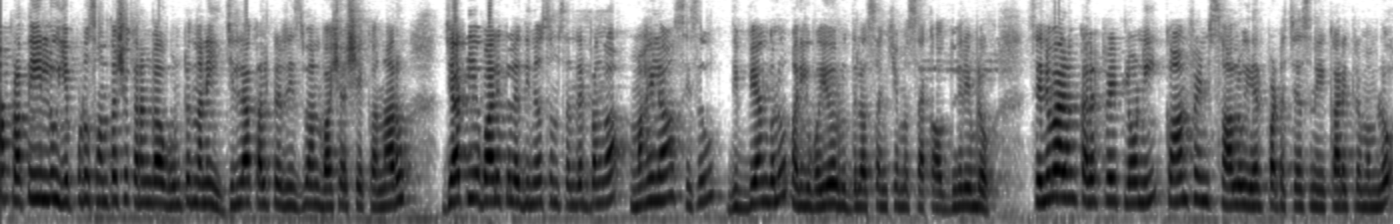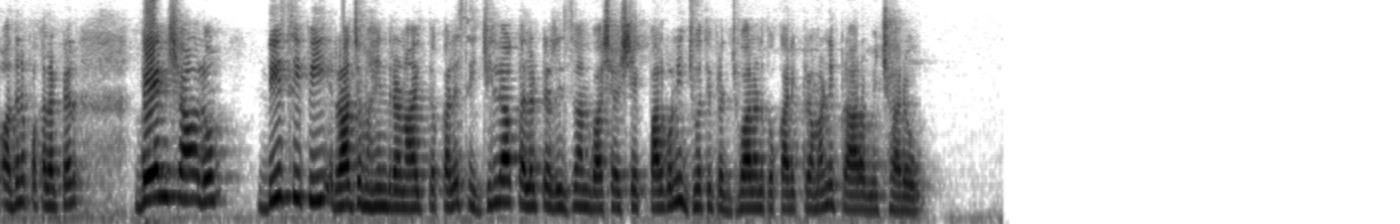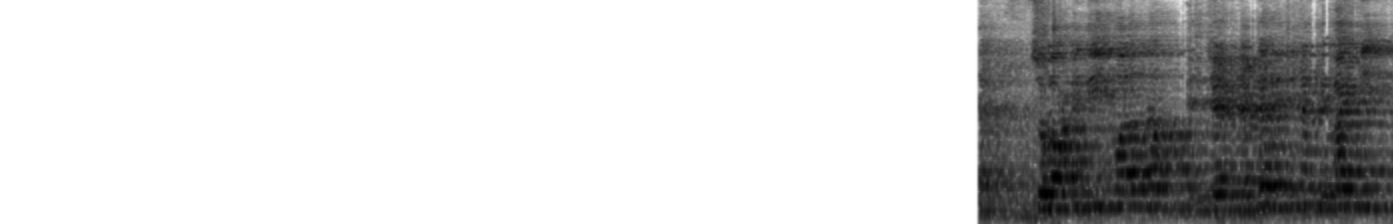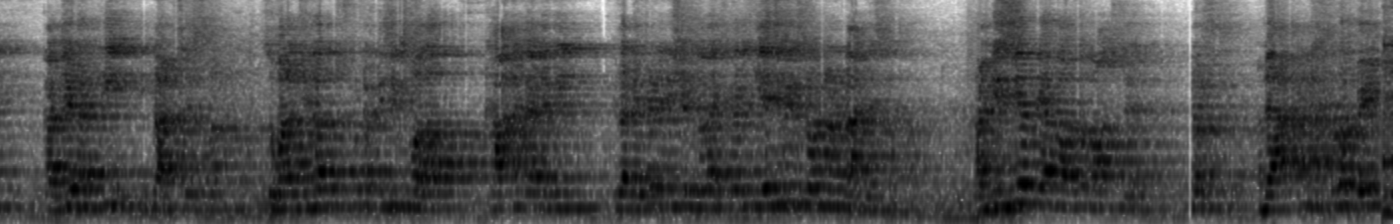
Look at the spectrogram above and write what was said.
ఉన్న ప్రతి ఇల్లు ఎప్పుడూ సంతోషకరంగా ఉంటుందని జిల్లా కలెక్టర్ రిజ్వాన్ బాషా షేక్ అన్నారు. జాతీయ బాలికల దినోత్సవం సందర్భంగా మహిళా శిశు దివ్యాంగులు మరియు వయోవృద్ధుల సంక్షేమ శాఖ ఆధ్వర్యంలో శనివారం కలెక్టరేట్లోని కాన్ఫరెన్స్ హాలు ఏర్పాటు చేసిన ఈ కార్యక్రమంలో అదనపు కలెక్టర్ బేన్ షాలో డీసీపీ రాజమహేంద్ర నాయక్తో కలిసి జిల్లా కలెక్టర్ రిజ్వాన్ బాషా షేక్ పాల్గొని జ్యోతి ప్రజ్వాలనతో కార్యక్రమాన్ని ప్రారంభించారు. సో కాబట్టి దీని వల్ల కూడా జెండర్ డిజిటల్ డివైడ్ని కట్ చేయడానికి ఈ ప్లాన్స్ చేస్తున్నాం. సో మన జిల్లాలో చూసుకుంటే ఫిజిక్స్ వల్ల ఖాన్ అకాడమీ ఇలా డిఫరెంట్ ఇనిషియేటివ్స్ కూడా ఎక్స్పెక్ట్ కేజీ కేజీబీస్లో మనం ప్లాన్ చేస్తాం and this year we have also launched and activities కూడా పెయిడ్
